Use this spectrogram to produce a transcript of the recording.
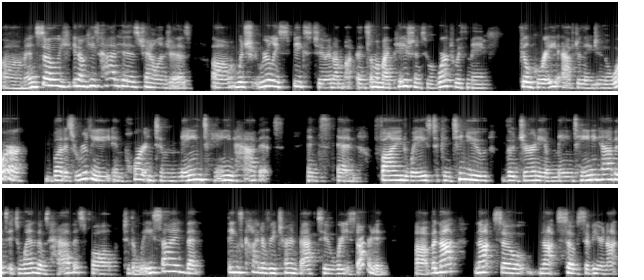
Um, and so, you know, he's had his challenges, um, which really speaks to, and, I'm, and some of my patients who have worked with me feel great after they do the work, but it's really important to maintain habits and, and find ways to continue the journey of maintaining habits. It's when those habits fall to the wayside that things kind of return back to where you started. Uh, but not not so not so severe not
